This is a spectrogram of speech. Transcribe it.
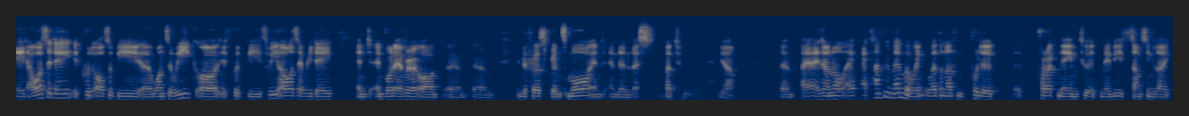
eight hours a day. It could also be uh, once a week, or it could be three hours every day, and and whatever. Or um, um, in the first sprints more, and and then less. But yeah, um, I, I don't know. I, I can't remember when, whether or not we put a, a product name to it. Maybe it's something like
